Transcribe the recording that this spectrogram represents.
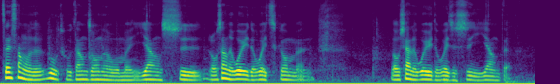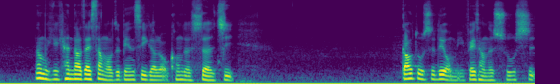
在上楼的路途当中呢，我们一样是楼上的卫浴的位置跟我们楼下的卫浴的位置是一样的。那我们可以看到，在上楼这边是一个镂空的设计，高度是六米，非常的舒适。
